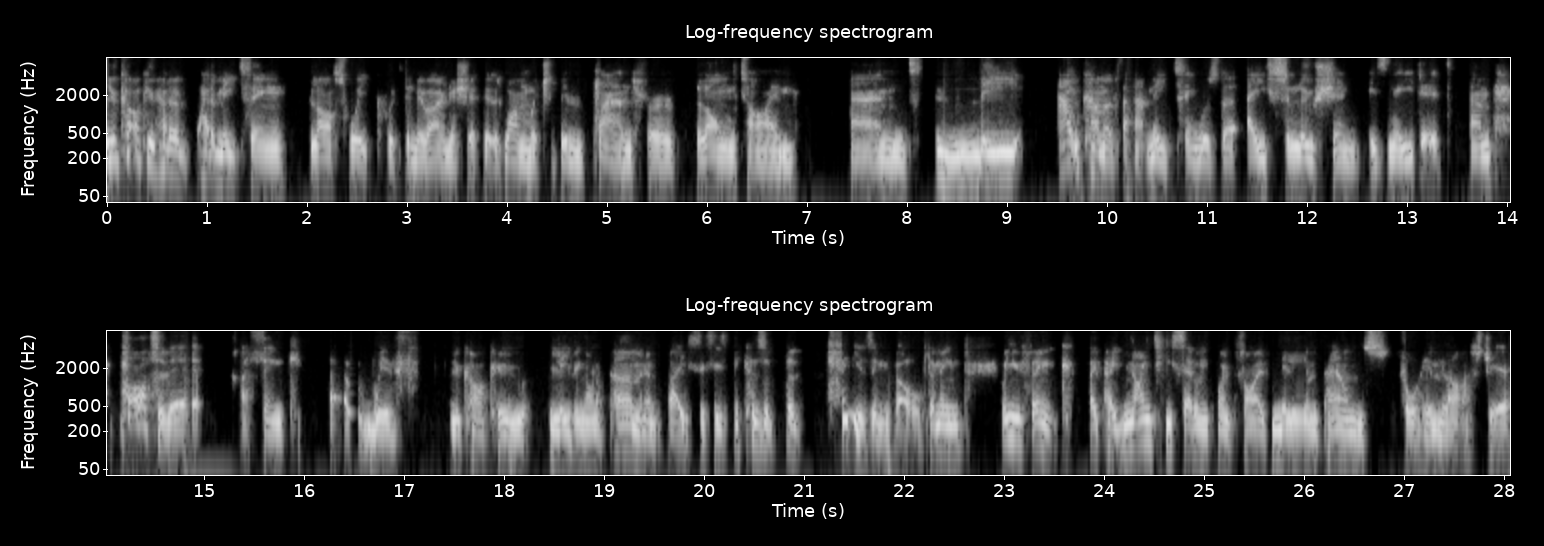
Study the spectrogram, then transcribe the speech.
Lukaku had a had a meeting last week with the new ownership. It was one which had been planned for a long time, and the outcome of that meeting was that a solution is needed. Um, part of it, I think, with Lukaku leaving on a permanent basis is because of the figures involved. I mean, when you think they paid 97.5 million pounds for him last year,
